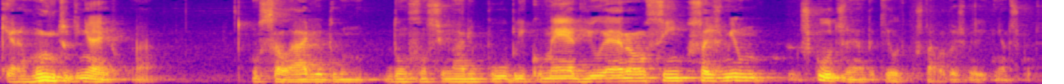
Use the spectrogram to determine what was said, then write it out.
que era muito dinheiro. É? O salário de um, de um funcionário público médio eram 5, 6 mil escudos, né? daquilo que custava 2.500 escudos.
